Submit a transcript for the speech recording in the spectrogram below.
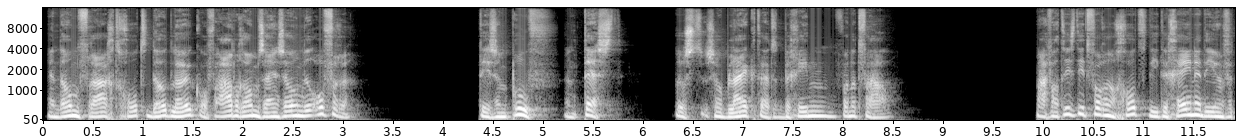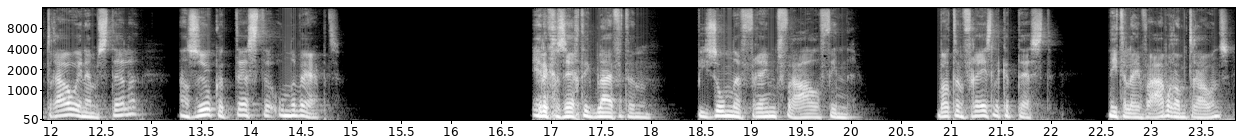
En dan vraagt God doodleuk of Abraham zijn zoon wil offeren. Het is een proef, een test, dus zo blijkt uit het begin van het verhaal. Maar wat is dit voor een God die degene die hun vertrouwen in hem stellen aan zulke testen onderwerpt? Eerlijk gezegd, ik blijf het een bijzonder vreemd verhaal vinden. Wat een vreselijke test. Niet alleen voor Abraham trouwens,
